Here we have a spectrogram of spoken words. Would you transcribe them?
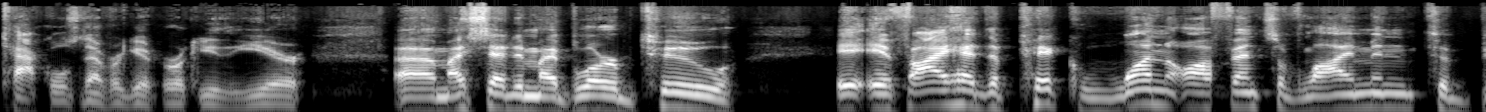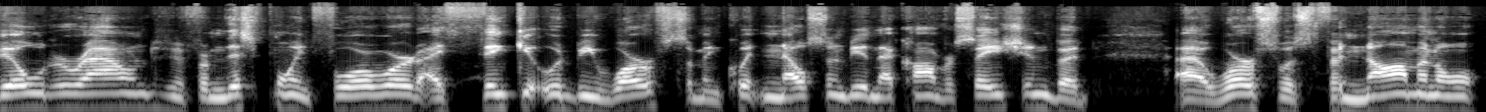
tackles never get rookie of the year. Um, I said in my blurb too if I had to pick one offensive lineman to build around from this point forward, I think it would be Wirfs. I mean, Quenton Nelson be in that conversation, but uh, was phenomenal.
